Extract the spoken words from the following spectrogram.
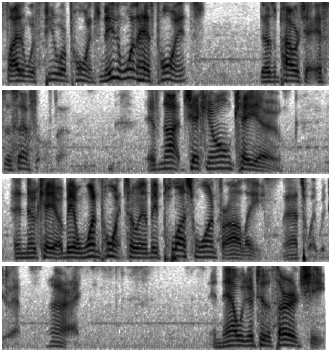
Fighter with fewer points. Neither one has points. Does a power check. It's successful. If not, check your own KO. And no KO. It'll be a one point, so it'll be plus one for Ali. That's the way we do it. All right. And now we go to the third sheet.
